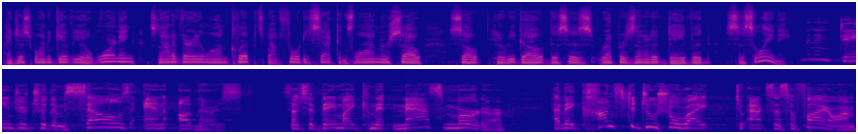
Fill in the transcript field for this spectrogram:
I just want to give you a warning. It's not a very long clip, it's about 40 seconds long or so. So here we go. This is Representative David Cicilline. Imminent danger to themselves and others, such that they might commit mass murder have a constitutional right to access a firearm,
